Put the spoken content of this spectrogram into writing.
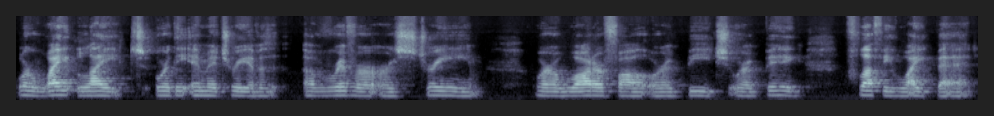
or white light or the imagery of a, a river or a stream or a waterfall or a beach or a big fluffy white bed.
